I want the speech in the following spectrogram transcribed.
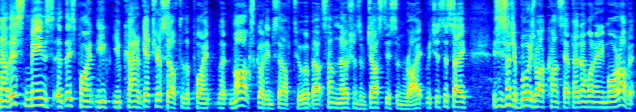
Now this means at this point you, you kind of get yourself to the point that Marx got himself to about some notions of justice and right, which is to say, this is such a bourgeois concept, I don't want any more of it.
